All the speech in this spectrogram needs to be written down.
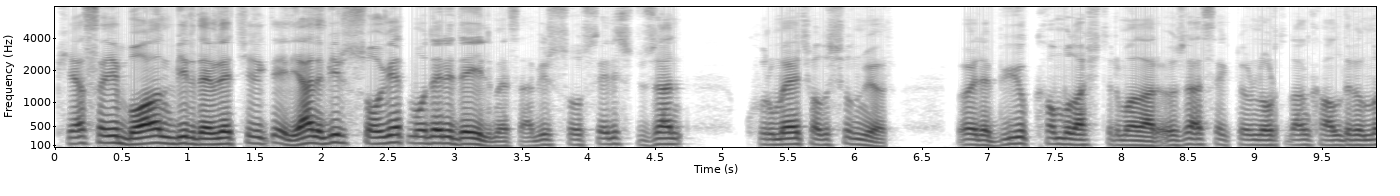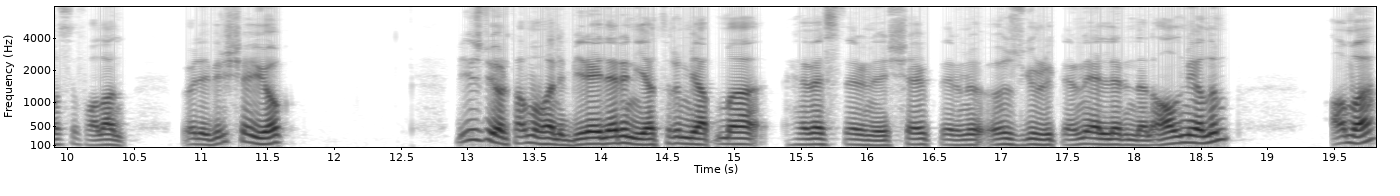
piyasayı boğan bir devletçilik değil. Yani bir Sovyet modeli değil mesela. Bir sosyalist düzen kurmaya çalışılmıyor. Böyle büyük kamulaştırmalar, özel sektörün ortadan kaldırılması falan böyle bir şey yok. Biz diyor tamam hani bireylerin yatırım yapma heveslerini, şevklerini, özgürlüklerini ellerinden almayalım. Ama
